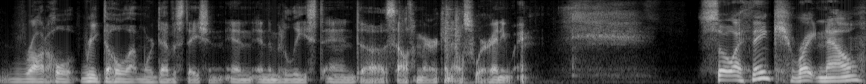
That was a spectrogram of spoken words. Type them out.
wrought a whole, wreaked a whole lot more devastation in, in the Middle East and uh, South America and elsewhere anyway. So I think right now,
